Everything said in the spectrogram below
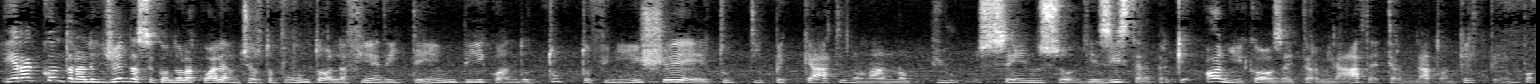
e racconta la leggenda secondo la quale a un certo punto, alla fine dei tempi, quando tutto finisce e tutti i peccati non hanno più senso di esistere, perché ogni cosa è terminata, è terminato anche il tempo,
